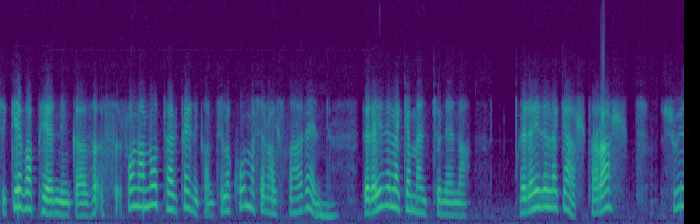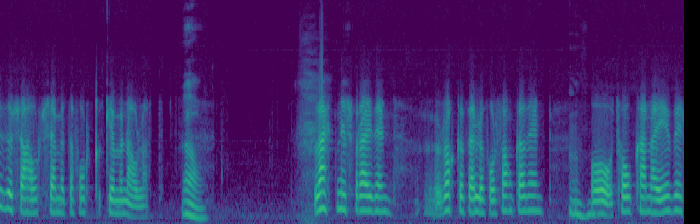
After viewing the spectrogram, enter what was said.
Sem gefa peninga. Svona nota er peningan til að koma sér alls það inn. Þeir eiðilegja mentunina þeir eiðilegja allt. Það er allt sviðusár sem þetta fólk kemur nálat já, læknisfræðin Rockefeller fór þangaðinn mm og tók hana yfir.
